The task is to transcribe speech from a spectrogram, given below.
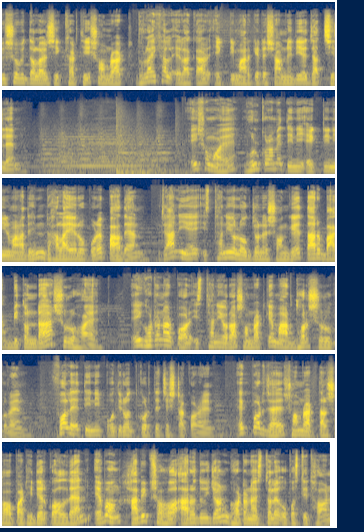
বিশ্ববিদ্যালয়ের শিক্ষার্থী সম্রাট ধোলাইখাল এলাকার একটি মার্কেটের সামনে দিয়ে যাচ্ছিলেন। এই সময়ে ভুলক্রমে তিনি একটি নির্মাণাধীন ঢালাইয়ের ওপরে পা দেন, যা নিয়ে স্থানীয় লোকজনের সঙ্গে তার বাগবিতণ্ডা শুরু হয়। এই ঘটনার পর স্থানীয়রা সম্রাটকে মারধর শুরু করেন। ফলে তিনি প্রতিরোধ করতে চেষ্টা করেন। এক পর্যায়ে সম্রাট তার সহপাঠীদের কল দেন এবং হাবিব সহ আরও দুইজন ঘটনাস্থলে উপস্থিত হন।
